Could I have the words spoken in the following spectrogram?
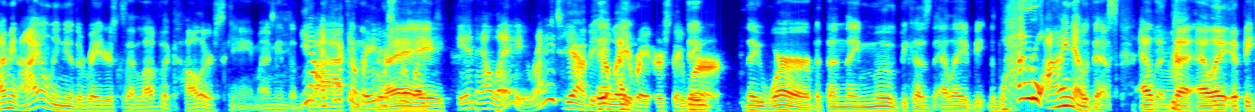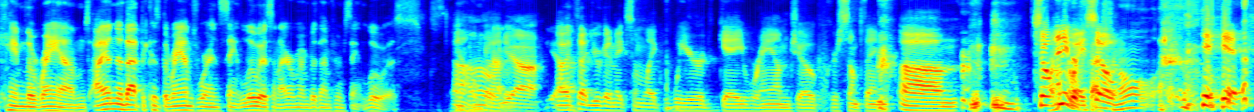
I mean, I only knew the Raiders because I love the color scheme. I mean, the Yeah, I black thought and the the Raiders gray. were like in LA, right? Yeah, the They- LA I- Raiders, they, they were. They were, but then they moved because the LA. Be- well, how do I know this? L- The LA it became the Rams. I know that because the Rams were in St. Louis, and I remember them from St. Louis. Oh, Oh, got it. yeah. I thought you were gonna make some like weird gay ram joke or something. Um, so I'm anyway, so professional.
